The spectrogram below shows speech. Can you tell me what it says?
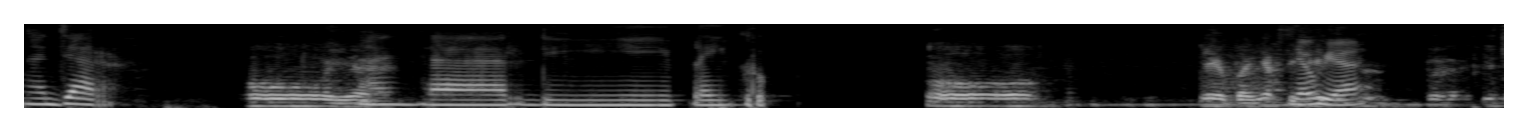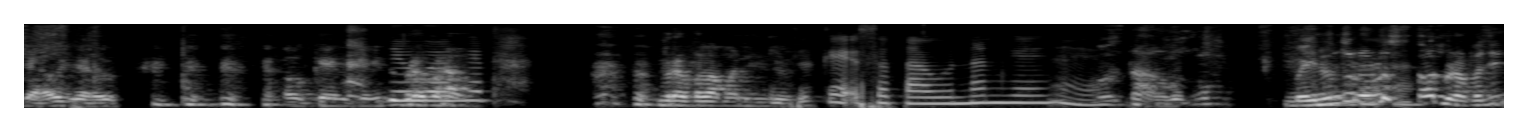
Ngajar. Oh iya. Ngajar di playgroup. Oh. Ya banyak sih. Jauh ya? jauh jauh. Oke oke. Itu jauh berapa? banget. Berapa lama di situ? Itu kayak setahunan kayaknya ya. Oh setahun. Mbak Inun tuh lulus tahun berapa sih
